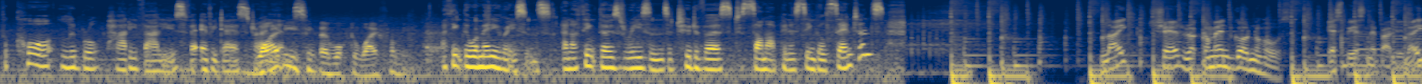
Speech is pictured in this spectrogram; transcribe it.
for core Liberal Party values for everyday Australians. Why do you think they walked away from you? I think there were many reasons, and I think those reasons are too diverse to sum up in a single sentence. Like share र कमेन्ट गर्नुहोस् एसपिएस नेपालीलाई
